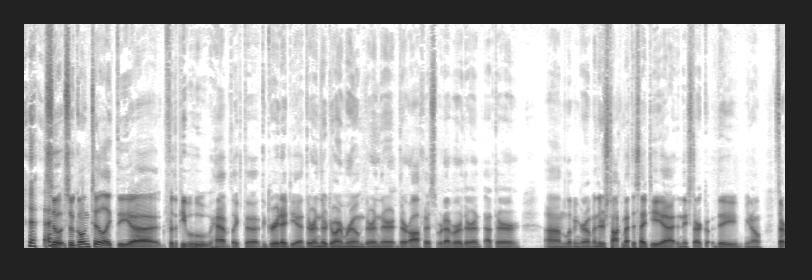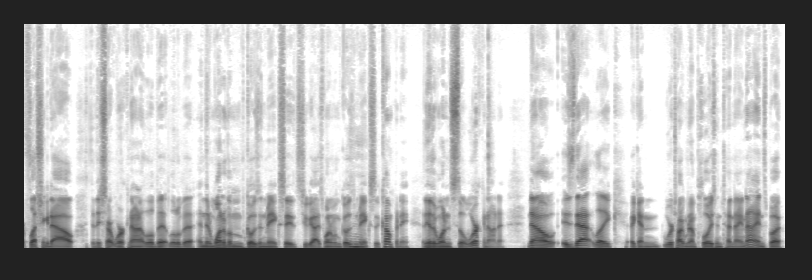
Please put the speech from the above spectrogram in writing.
so so going to like the uh for the people who have like the the great idea, they're in their dorm room, they're in their their office, whatever, they're at their um, living room, and they're just talking about this idea, and they start they you know start fleshing it out, then they start working on it a little bit, a little bit, and then one of them goes and makes say it's two guys, one of them goes and makes a company, and the other one is still working on it. Now, is that like again? We're talking about employees and 1099s, but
